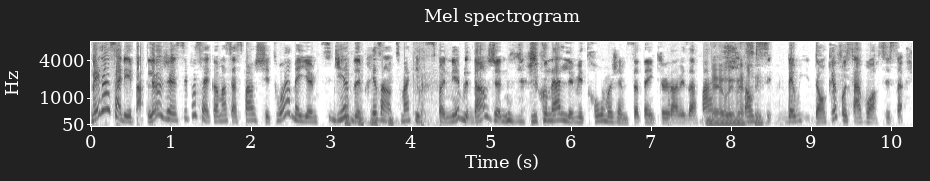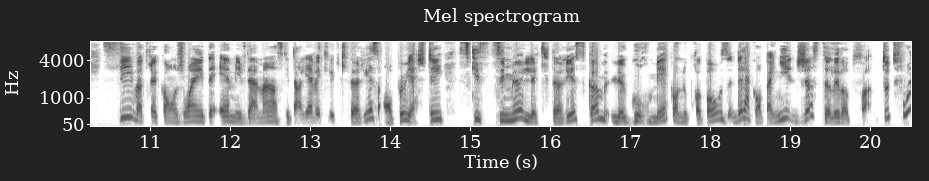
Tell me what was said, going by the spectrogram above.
Mais là, ça dépend. Là, je sais pas comment ça se passe chez toi, mais il y a un petit guide présentement qui est disponible dans le journal Le Métro. Moi, j'aime ça t'inclure dans mes affaires. Ben oui, merci. Donc, ben oui. Donc là, il faut savoir, c'est ça. Si votre conjointe aime évidemment ce qui est en lien avec le clitoris, on peut y acheter ce qui stimule le clitoris, comme le gourmet qu'on nous propose de la compagnie Just a Little Fun. Toutefois,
